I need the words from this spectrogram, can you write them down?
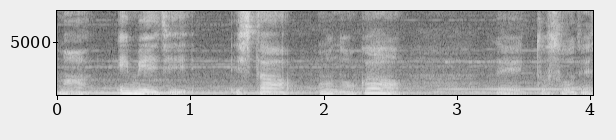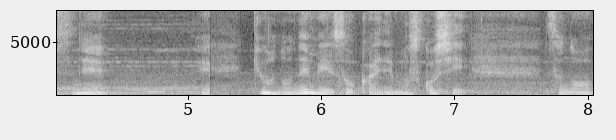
まあイメージしたものがえっ、とそうですねえ今日のね瞑想会でも少しその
